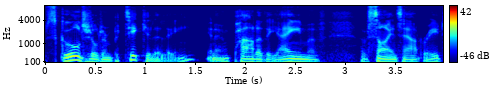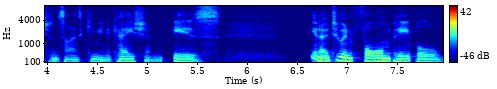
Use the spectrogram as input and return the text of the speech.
school children, particularly, you know, part of the aim of of science outreach and science communication is, you know, to inform people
